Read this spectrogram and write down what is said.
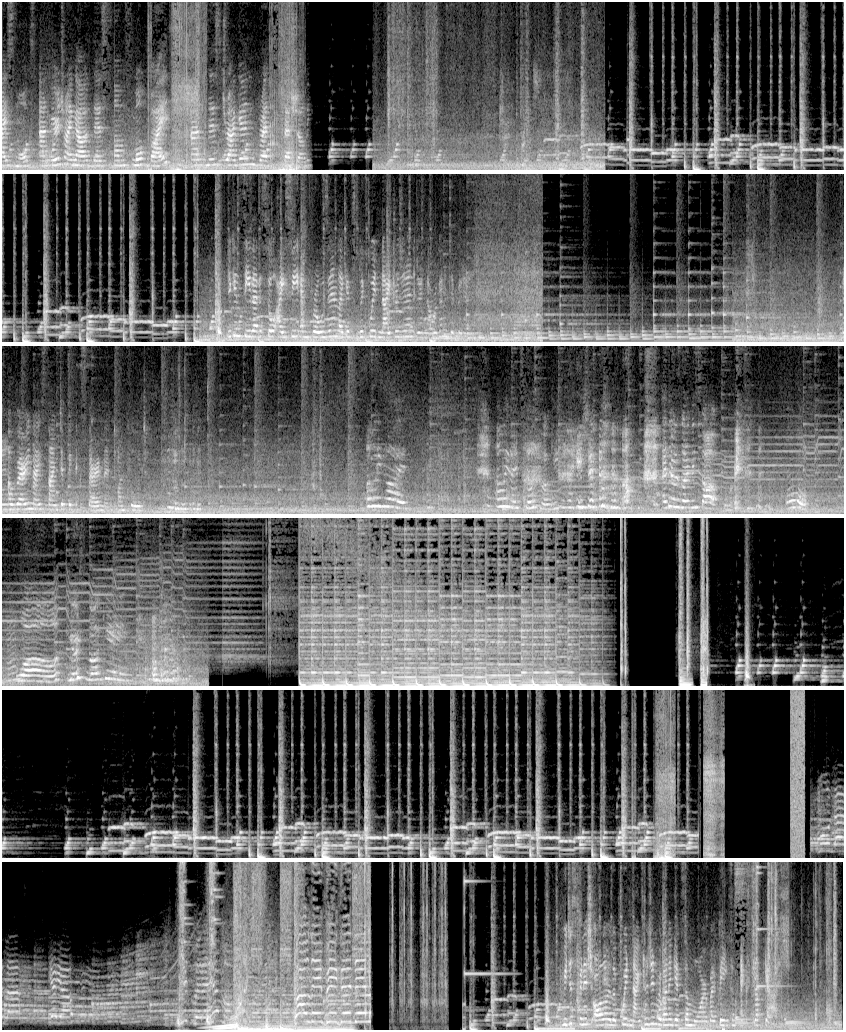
smokes and we're trying out this um, smoke bite and this dragon breath special. You can see that it's so icy and frozen, like it's liquid nitrogen. And now we're gonna dip it in. A very nice scientific experiment on food. oh my god. Oh my god, it's so smoky. I thought it was gonna be soft. oh. Whoa, you're smoking. We just finished all our liquid nitrogen. We're gonna get some more by paying some extra cash.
